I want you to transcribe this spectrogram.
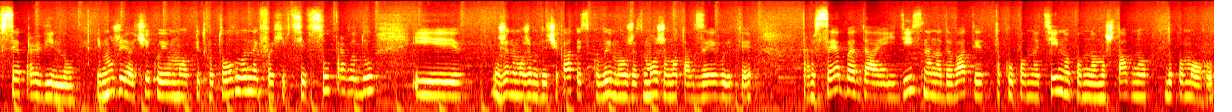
все про війну. І ми вже очікуємо підготовлених фахівців супроводу і вже не можемо дочекатись, коли ми вже зможемо так заявити про себе, да, і дійсно надавати таку повноцінну, повномасштабну допомогу.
